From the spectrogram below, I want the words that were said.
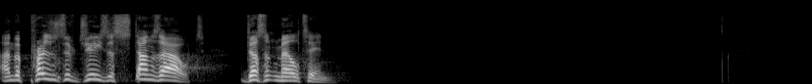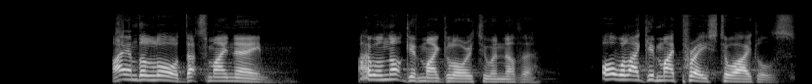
and the presence of Jesus stands out, doesn't melt in. I am the Lord, that's my name. I will not give my glory to another, or will I give my praise to idols.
